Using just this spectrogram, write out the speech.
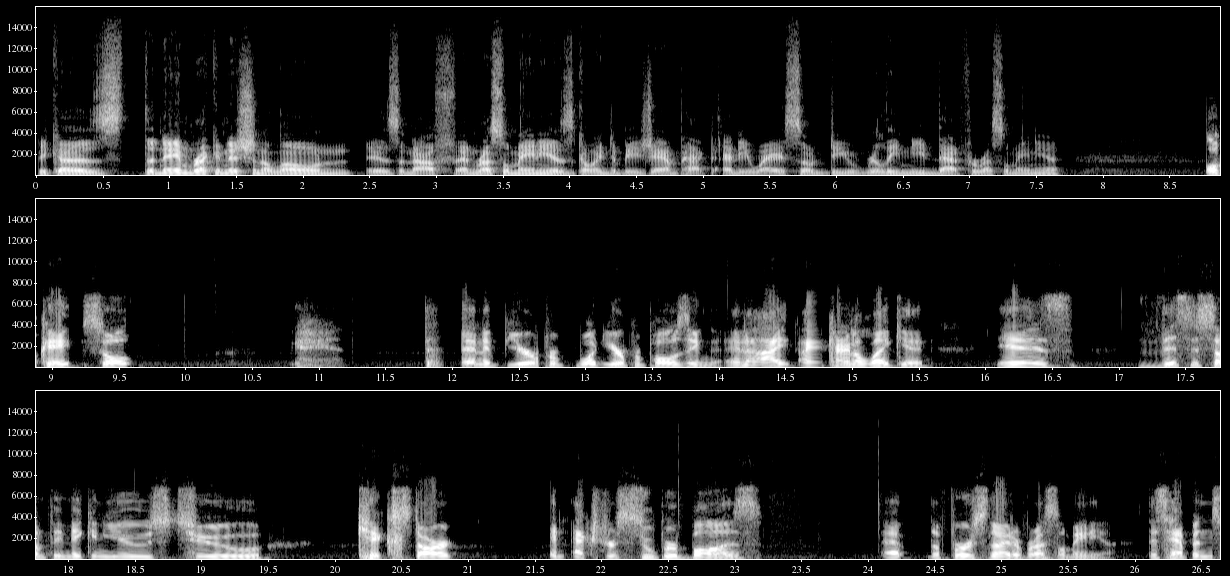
because the name recognition alone is enough, and WrestleMania is going to be jam packed anyway. So, do you really need that for WrestleMania? Okay, so and if you're what you're proposing, and I I kind of like it, is this is something they can use to kickstart an extra super buzz at the first night of WrestleMania. This happens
